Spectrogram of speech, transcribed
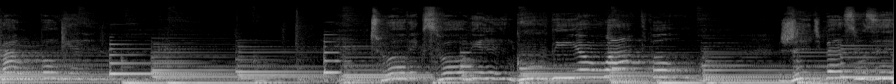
trwał powiek. Człowiek słowie gubi ją łatwo, żyć bez łzy.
